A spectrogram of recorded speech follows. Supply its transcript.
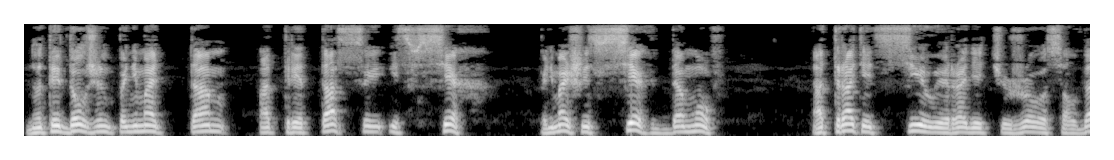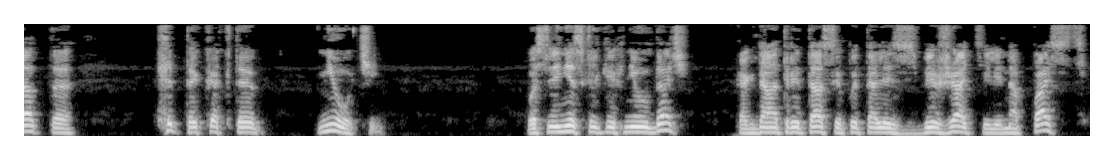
Но ты должен понимать, там атретасы из всех, понимаешь, из всех домов. А тратить силы ради чужого солдата – это как-то не очень. После нескольких неудач, когда атритасы пытались сбежать или напасть,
